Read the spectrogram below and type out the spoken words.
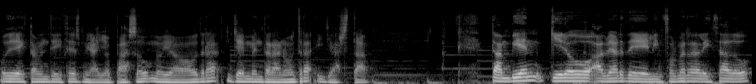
o directamente dices, mira, yo paso, me voy a otra, ya inventarán otra y ya está. También quiero hablar del informe realizado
